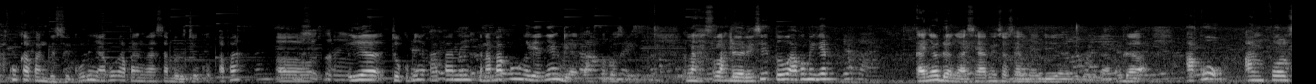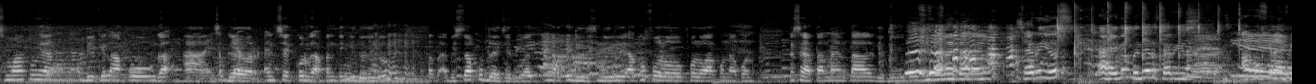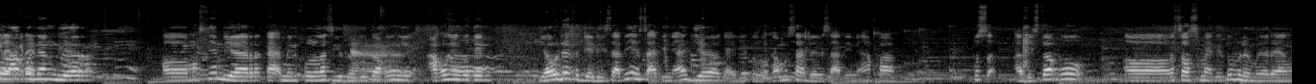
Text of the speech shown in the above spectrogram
aku kapan bersyukurnya aku kapan ngerasa bercukup apa? Bersyukurnya. iya. cukupnya kapan nih? Kenapa aku ngelihatnya yang di atas terus gitu? Nah setelah dari situ aku mikir kayaknya udah nggak sehat nih sosial media gitu kan. Udah aku unfollow semua tuh yang bikin aku nggak Ah, insecure. nggak insecure. nggak penting gitu gitu tapi abis itu aku belajar buat ngerti diri sendiri. Aku follow follow akun-akun kesehatan mental gitu. Gitu gimana caranya? Serius? Ah ini bener serius. Aku follow follow akun yang biar eh, maksudnya biar kayak mindfulness gitu. Gitu aku aku ngikutin ya udah terjadi saat ini saat ini aja kayak gitu loh. Kamu sadar saat ini apa? Terus abis itu aku eh, sosmed itu bener-bener yang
